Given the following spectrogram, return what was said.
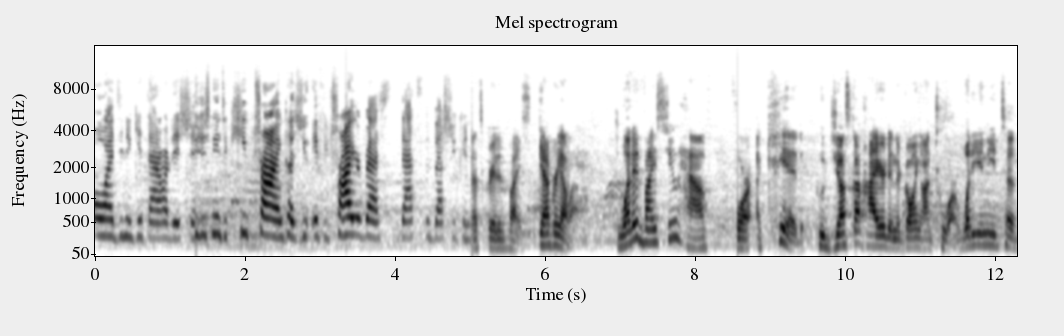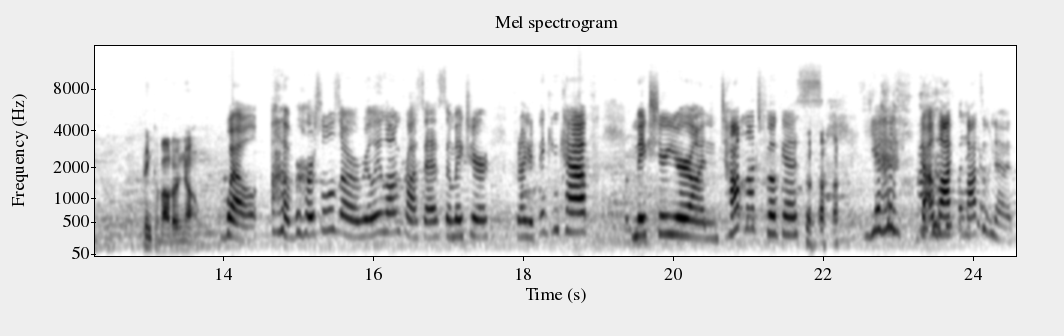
oh, I didn't get that audition. You just need to keep trying because you, if you try your best, that's the best you can do. That's great advice. Gabriella, what advice do you have for a kid who just got hired and they're going on tour? What do you need to think about or know? Well, uh, rehearsals are a really long process, so make sure put on your thinking cap. Make sure you're on top-notch focus. yes, got lot, lots of notes,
